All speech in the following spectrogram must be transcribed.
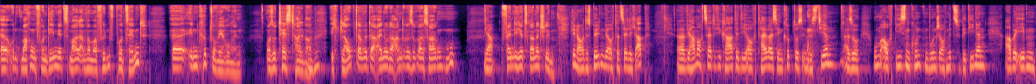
äh, und machen von dem jetzt mal einfach mal fünf Prozent äh, in Kryptowährungen. Also testhalber. Mhm. Ich glaube, da wird der ein oder andere sogar sagen, hm, ja. Fände ich jetzt gar nicht schlimm. Genau, das bilden wir auch tatsächlich ab. Äh, wir haben auch Zertifikate, die auch teilweise in Kryptos investieren, also um auch diesen Kundenwunsch auch mit zu bedienen, aber eben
